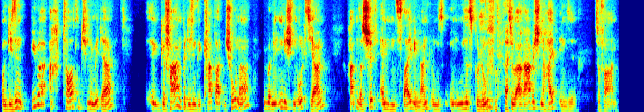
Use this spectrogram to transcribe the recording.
Und die sind über 8000 Kilometer gefahren mit diesem gekaperten Schoner über den Indischen Ozean, haben das Schiff Emden 2 genannt und ist es gelungen, zur arabischen Halbinsel zu fahren.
